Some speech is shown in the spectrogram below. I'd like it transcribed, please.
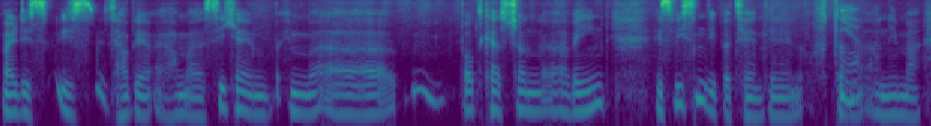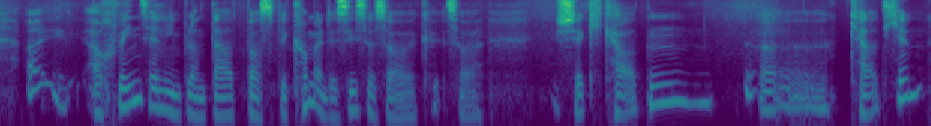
Weil das ist, das habe, haben wir sicher im, im äh, Podcast schon erwähnt, es wissen die Patientinnen oft dann ja. auch nicht mehr. Äh, auch wenn sie ein Implantatpass bekommen, das ist ja so, so ein Scheckkartenkärtchen, äh,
